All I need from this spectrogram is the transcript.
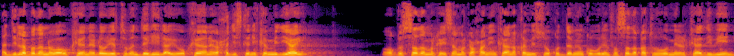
Adilo badanna waa u keenay dhowr iyo toban daliil ayuu u keenay oo xadiiskani ka mid yahay. Oo qisada markaysa marka waxaan in kaana qamiisuu qudda min qubulin fasadaqatu huwa min alkaadibiin.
